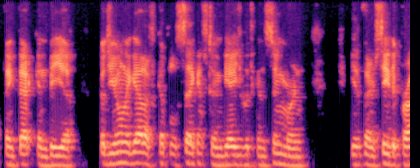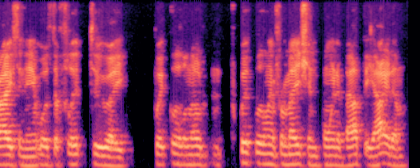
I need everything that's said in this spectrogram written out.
I think that can be a because you only got a couple of seconds to engage with the consumer and get there and see the price, and it was to flip to a quick little note, quick little information point about the item.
